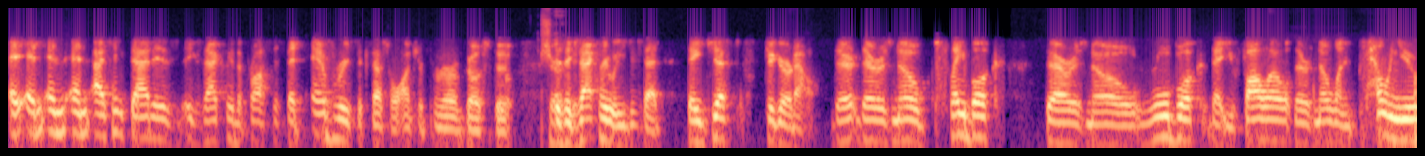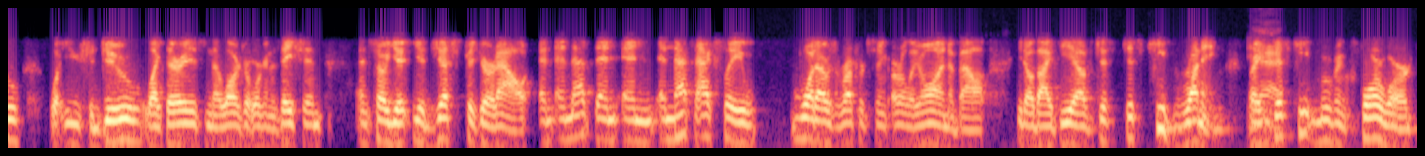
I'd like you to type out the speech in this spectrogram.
and, and and I think that is exactly the process that every successful entrepreneur goes through. Sure. Is exactly what you just said. They just figure it out. There there is no playbook. There is no rule book that you follow. There's no one telling you what you should do, like there is in a larger organization. And so you you just figure it out. And and that and and and that's actually what I was referencing early on about you know the idea of just just keep running, right? Yeah. Just keep moving forward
